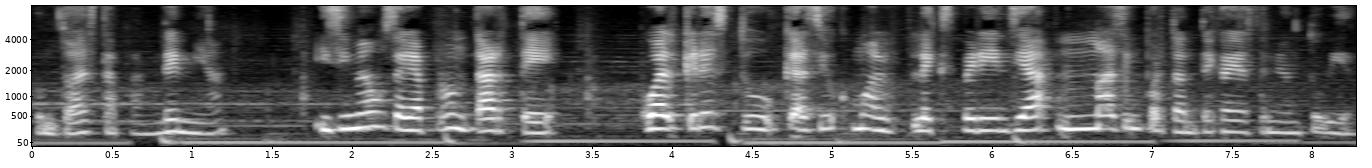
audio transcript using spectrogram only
con toda esta pandemia. Y sí me gustaría preguntarte, ¿cuál crees tú que ha sido como la experiencia más importante que hayas tenido en tu vida?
